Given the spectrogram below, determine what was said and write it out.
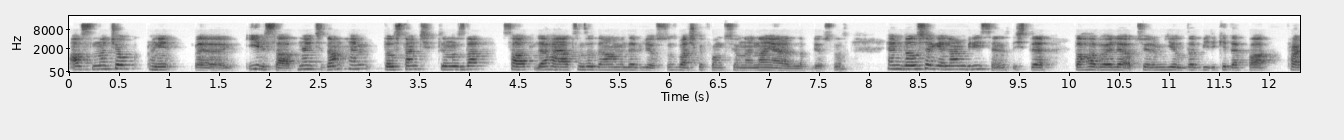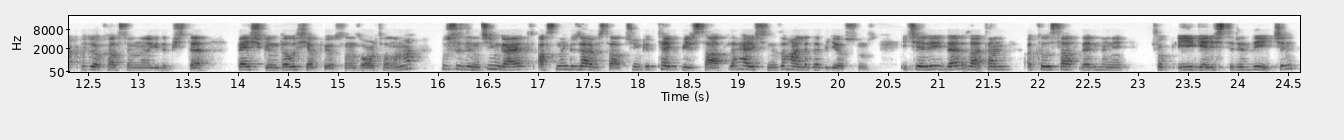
aslında çok hani e, iyi bir saat. Ne açıdan? Hem dalıştan çıktığınızda saatle hayatınıza devam edebiliyorsunuz. Başka fonksiyonlarından yararlanabiliyorsunuz. Hem dalışa gelen biriyseniz işte daha böyle atıyorum yılda bir iki defa farklı lokasyonlara gidip işte 5 gün dalış yapıyorsanız ortalama bu sizin için gayet aslında güzel bir saat. Çünkü tek bir saatle her işinizi halledebiliyorsunuz. İçeriği de zaten akıllı saatlerin hani çok iyi geliştirildiği için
